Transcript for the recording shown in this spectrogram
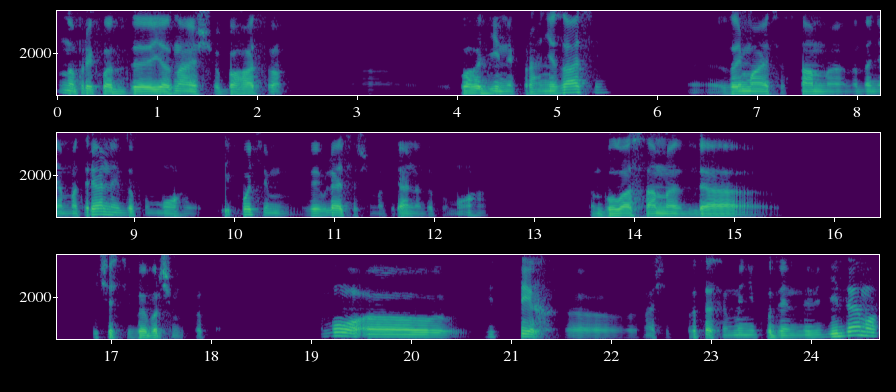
Наприклад, е, я знаю, що багато е, благодійних організацій е, займаються саме наданням матеріальної допомоги, і потім виявляється, що матеріальна допомога була саме для участі в виборчому процесі. Тому е, від цих е, значить, процесів ми нікуди не відійдемо.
